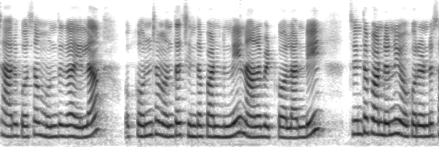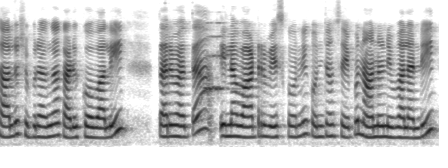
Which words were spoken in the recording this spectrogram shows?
చారు కోసం ముందుగా ఇలా కొంచెం అంతా చింతపండుని నానబెట్టుకోవాలండి. చింతపండుని ఒక రెండు సార్లు శుభ్రంగా కడుక్కోవాలి. తర్వాత ఇలా వాటర్ వేసుకొని కొంచెం సేపు నాననివ్వాలండి.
